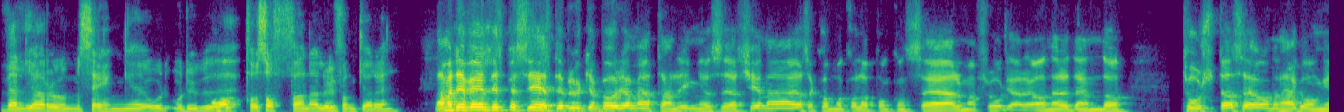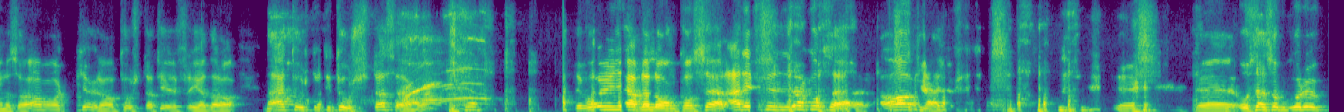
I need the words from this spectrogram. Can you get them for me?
välja rum, säng eh, och, och du eh, Ja. tar soffan eller hur funkar det? Nej, men det är väldigt speciellt. Det brukar börja med att han ringer och säger att tjena, jag ska komma och kolla på en konsert. Man frågar, ja, när är den då? Torsdag, säger han den här gången. Och så, ja, vad kul. Ja, torsdag till fredag då. Nej, torsdag till torsdag, säger han då. Det var ju en jävla lång konsert. Nej, det är fyra konserter. Ja, okej. Eh, och sen så går du,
